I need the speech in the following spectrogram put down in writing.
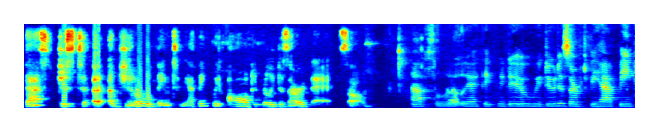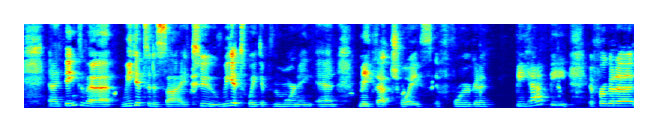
that's just a, a general thing to me. I think we all really deserve that. So Absolutely. I think we do. We do deserve to be happy. And I think that we get to decide too. We get to wake up in the morning and make that choice if we're going to be happy, if we're going to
